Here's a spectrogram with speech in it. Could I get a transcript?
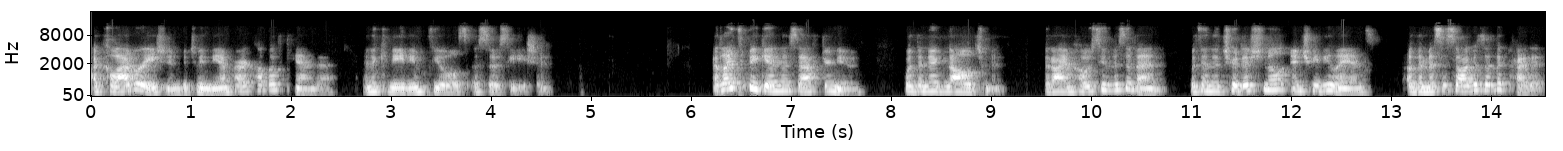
a collaboration between the Empire Club of Canada and the Canadian Fuels Association. I'd like to begin this afternoon with an acknowledgement that I am hosting this event within the traditional and treaty lands of the Mississaugas of the Credit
